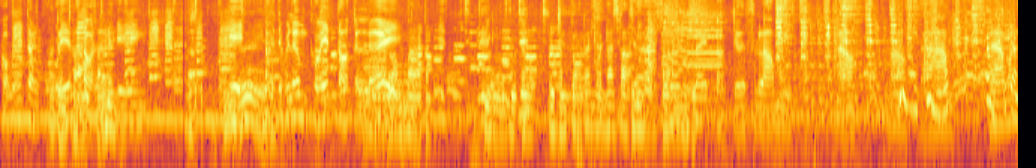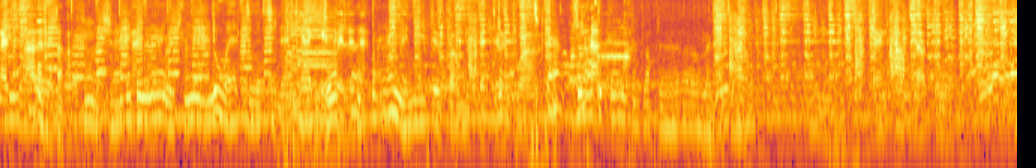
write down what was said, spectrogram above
เกาะไม่ทำเควสต่อนั่นเองเย่เราจะไปเริ่มเควสต่อกันเลย เรามากัน นี่ดูทางดูทางจอด้านบนด้านซ้ายเจนี่อสลัมได้ต่อเจอสลัมอีกเอาเอา น้ำน้ำว่าไงชนะเลยเอาชนะได้ง่ายอยู่ใช่ไหมดูแอดจูชนะง่ายเกินไปเลยนะอันนี้เจอปลาหมึกกับเจอตัวจัดการสลัมจัดการผมรับแล้วแล้วก็อ้าวอืมแรงอัพแล้วตัวเอ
